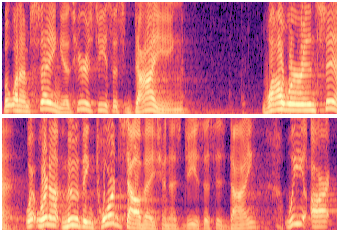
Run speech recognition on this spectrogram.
But what I'm saying is, here is Jesus dying while we're in sin. We're not moving towards salvation as Jesus is dying. We are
